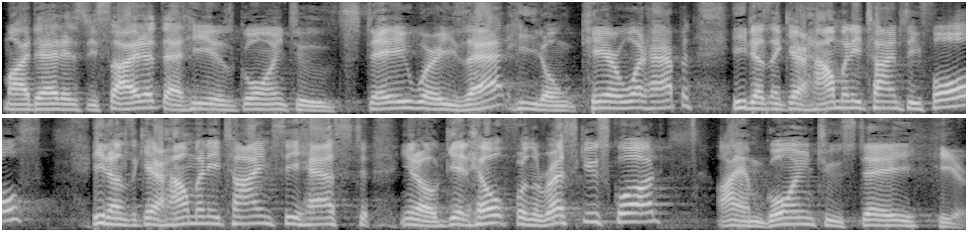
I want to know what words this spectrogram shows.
My dad has decided that he is going to stay where he's at. He don't care what happens. He doesn't care how many times he falls. He doesn't care how many times he has to, you know, get help from the rescue squad. I am going to stay here.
